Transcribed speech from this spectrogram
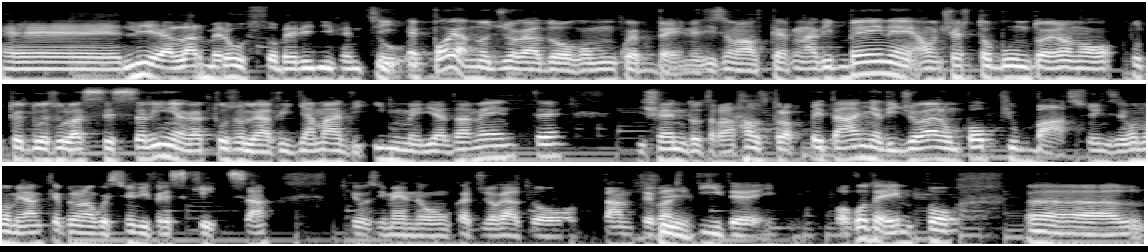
eh, lì è allarme rosso per i difensori. Sì, e poi hanno giocato comunque bene, si sono alternati bene. A un certo punto erano tutti e due sulla stessa linea. Gattuso li ha richiamati immediatamente, dicendo tra l'altro a Petagna di giocare un po' più basso. Quindi, secondo me, anche per una questione di freschezza, che Osimene comunque ha giocato tante sì. partite in poco tempo. Eh,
